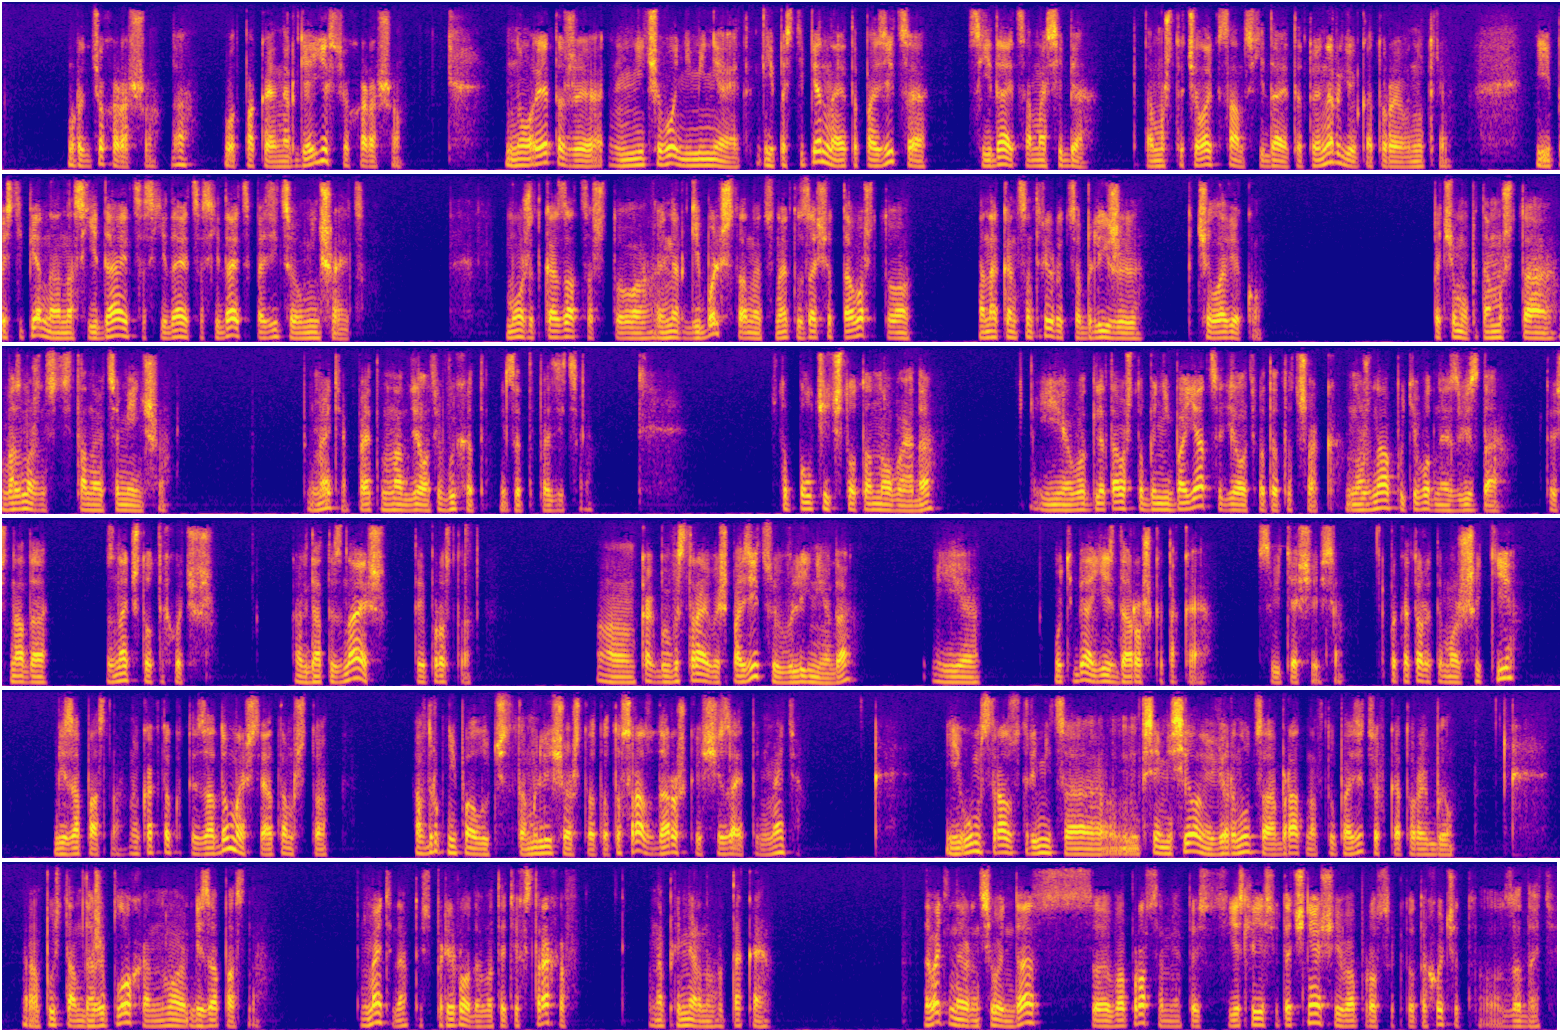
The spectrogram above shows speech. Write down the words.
вроде все хорошо, да, вот пока энергия есть, все хорошо. Но это же ничего не меняет. И постепенно эта позиция съедает сама себя. Потому что человек сам съедает эту энергию, которая внутри. И постепенно она съедается, съедается, съедается, позиция уменьшается. Может казаться, что энергии больше становится, но это за счет того, что она концентрируется ближе к человеку. Почему? Потому что возможностей становится меньше. Понимаете? Поэтому надо делать выход из этой позиции. Чтобы получить что-то новое, да? И вот для того, чтобы не бояться делать вот этот шаг, нужна путеводная звезда. То есть надо знать, что ты хочешь. Когда ты знаешь, ты просто э, как бы выстраиваешь позицию в линию, да, и у тебя есть дорожка такая, светящаяся, по которой ты можешь идти безопасно. Но как только ты задумаешься о том, что а вдруг не получится там или еще что-то, то сразу дорожка исчезает, понимаете? И ум сразу стремится всеми силами вернуться обратно в ту позицию, в которой был. А, пусть там даже плохо, но безопасно. Понимаете, да? То есть природа вот этих страхов, она примерно вот такая. Давайте, наверное, сегодня, да, с вопросами. То есть, если есть уточняющие вопросы, кто-то хочет э, задать,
